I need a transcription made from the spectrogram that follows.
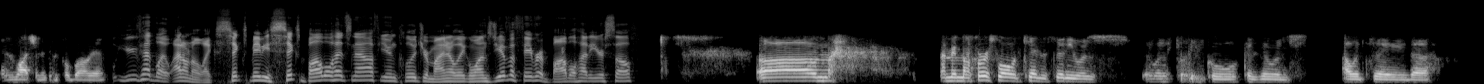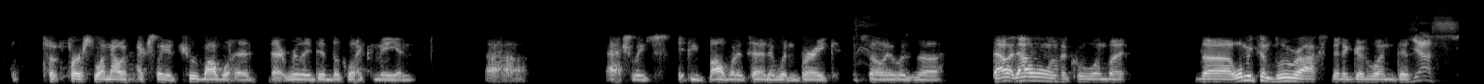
and watching a good football game. You've had like I don't know, like six, maybe six bobbleheads now, if you include your minor league ones. Do you have a favorite bobblehead of yourself? Um, I mean, my first one with Kansas City was it was pretty cool because it was I would say the, first one that was actually a true bobblehead that really did look like me and uh, actually if you bobbled its head it wouldn't break. So it was uh that that one was a cool one, but the Wilmington Blue Rocks did a good one this yes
